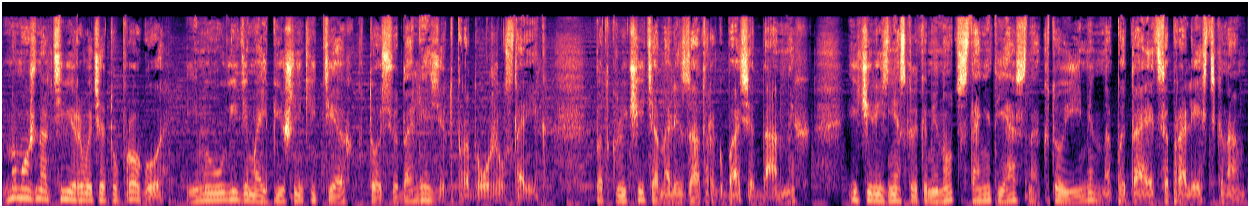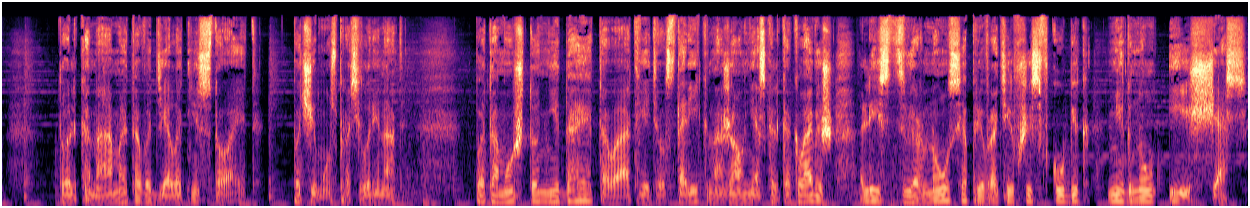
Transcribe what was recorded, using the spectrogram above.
но можно активировать эту прогу, и мы увидим айпишники тех, кто сюда лезет», — продолжил старик. «Подключить анализатор к базе данных, и через несколько минут станет ясно, кто именно пытается пролезть к нам. Только нам этого делать не стоит». «Почему?» — спросил Ренат. «Потому что не до этого», — ответил старик, нажал несколько клавиш, лист свернулся, превратившись в кубик, мигнул и исчез. «Исчез».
